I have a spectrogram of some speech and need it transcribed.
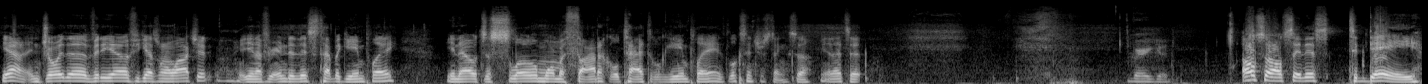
yeah, enjoy the video if you guys want to watch it. You know, if you're into this type of gameplay, you know, it's a slow, more methodical, tactical gameplay. It looks interesting. So, yeah, that's it. Very good. Also, I'll say this today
